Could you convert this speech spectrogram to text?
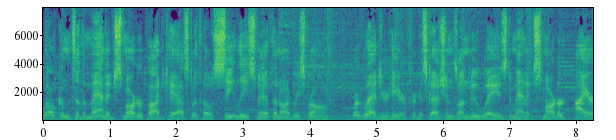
Welcome to the Manage Smarter podcast with hosts C. Lee Smith and Audrey Strong. We're glad you're here for discussions on new ways to manage smarter, hire,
